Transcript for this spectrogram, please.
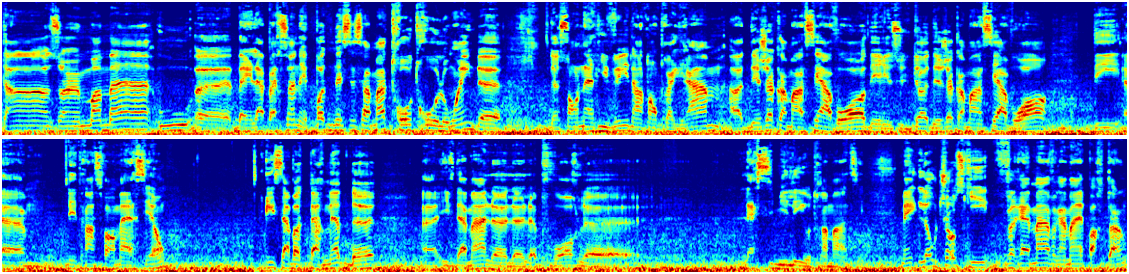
dans un moment où euh, ben, la personne n'est pas nécessairement trop trop loin de, son arrivée dans ton programme, a déjà commencé à avoir des résultats, a déjà commencé à avoir des, euh, des transformations, et ça va te permettre de, euh, évidemment, le pouvoir le l'assimiler, autrement dit. Mais l'autre chose qui est vraiment, vraiment importante,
